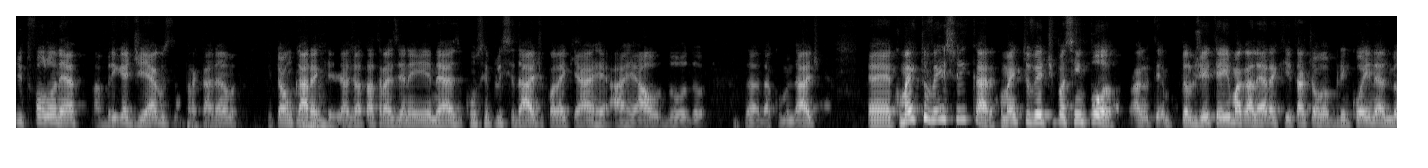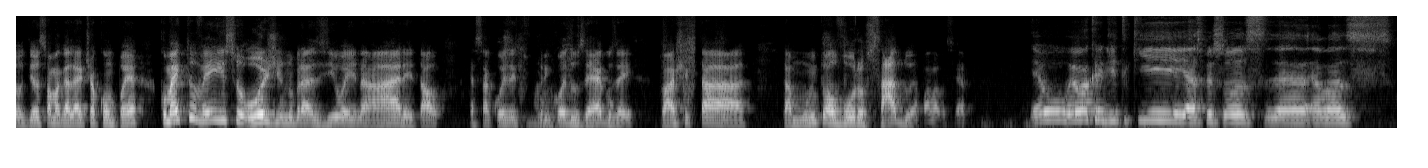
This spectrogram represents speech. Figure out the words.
e tu falou, né? A briga de egos pra caramba. Então é um cara uhum. que já, já tá trazendo aí, né, com simplicidade, qual é que é a, a real do, do da, da comunidade. É, como é que tu vê isso aí, cara? Como é que tu vê, tipo assim, pô, pelo jeito aí, uma galera que tá, brincou aí, né? Meu Deus, só uma galera que te acompanha. Como é que tu vê isso hoje no Brasil aí na área e tal? Essa coisa que tu brincou dos egos aí. Tu acha que tá, tá muito alvoroçado, é a palavra certa? Eu, eu acredito que as pessoas, é, elas.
